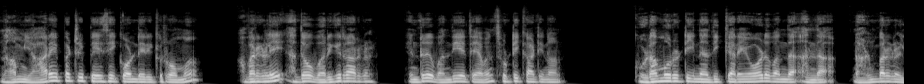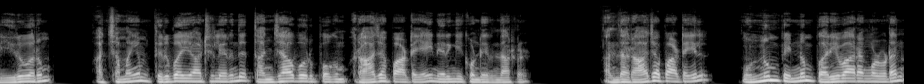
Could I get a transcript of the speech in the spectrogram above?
நாம் யாரை பற்றி பேசிக் கொண்டிருக்கிறோமோ அவர்களே அதோ வருகிறார்கள் என்று வந்தியத்தேவன் சுட்டிக்காட்டினான். குடமுருட்டி நதிக்கரையோடு வந்த அந்த நண்பர்கள் இருவரும் அச்சமயம் திருவையாற்றிலிருந்து தஞ்சாவூர் போகும் ராஜபாட்டையை நெருங்கிக் கொண்டிருந்தார்கள். அந்த ராஜபாட்டையில் முன்னும் பின்னும் பரிவாரங்களுடன்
